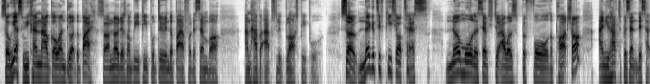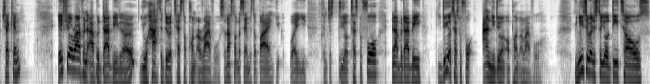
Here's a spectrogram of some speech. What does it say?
So yes, we can now go and do it Dubai. So I know there's going to be people doing Dubai for December and have an absolute blast, people. So negative PCR tests no more than 72 hours before departure, and you have to present this at check-in. If you're arriving at Abu Dhabi, though, you have to do a test upon arrival. So that's not the same as Dubai, where you can just do your test before. In Abu Dhabi, you do your test before and you do it upon arrival. You need to register your details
